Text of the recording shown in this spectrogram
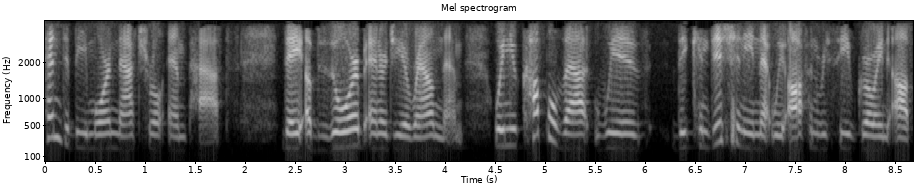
tend to be more natural empaths. They absorb energy around them. When you couple that with the conditioning that we often receive growing up,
